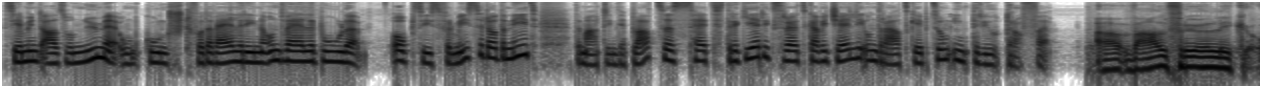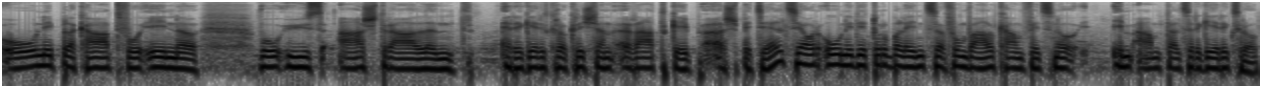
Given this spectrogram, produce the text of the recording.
Sie müssen also nicht mehr um Gunst der Wählerinnen und Wähler buhlen. Ob sie es vermissen oder nicht, der Martin De Platzes hat die Regierungsräte Gavicelli und Ratgeber zum Interview getroffen. Ein Wahlfrühling ohne Plakat von Ihnen, wo uns anstrahlend Regierungsrat Christian Rathgeb ein spezielles Jahr ohne die Turbulenzen vom Wahlkampf jetzt noch im Amt als Regierungsrat?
